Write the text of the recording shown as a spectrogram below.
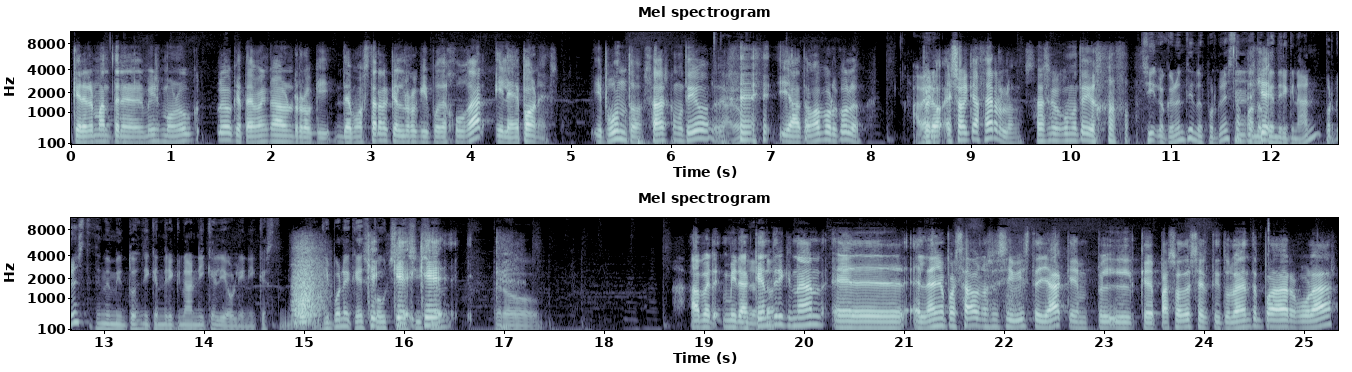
querer mantener el mismo núcleo, que te venga un rookie, demostrar que el rookie puede jugar y le pones. Y punto, ¿sabes cómo te digo? Claro. y a tomar por culo. A ver, Pero eso hay que hacerlo, ¿sabes cómo te digo? sí, lo que no entiendo es por qué no está Es jugando Kendrick Nunn. ¿Por qué no está haciendo minutos ni Kendrick Nunn ni Kelly? Es- Aquí pone que es coach decision, que- pero A ver, mira. Kendrick Nunn el, el año pasado, no sé si viste ya, que, en que pasó de ser titular en temporada regular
